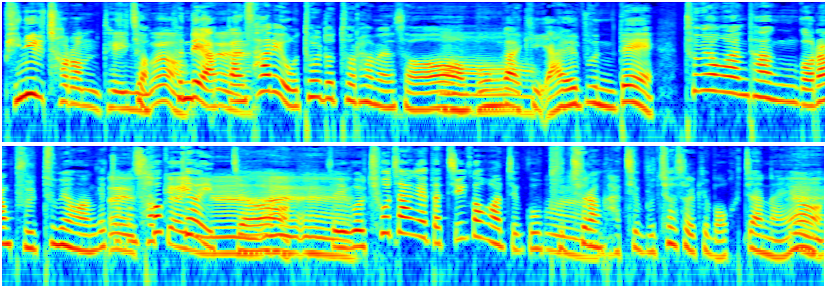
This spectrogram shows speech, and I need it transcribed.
비닐처럼 돼 있는 거요. 근데 약간 네. 살이 오돌도돌하면서 어. 뭔가 이렇게 얇은데 투명한 거랑 불투명한 게 조금 네, 섞여, 섞여 있죠. 네, 네. 그래서 이걸 초장에다 찍어가지고 네. 부추랑 같이 묻혀서 이렇게 먹잖아요.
